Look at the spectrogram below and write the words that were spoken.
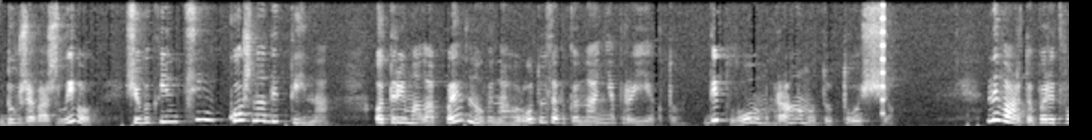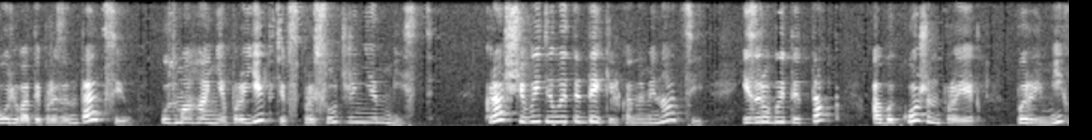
Дуже важливо, щоб у кінці кожна дитина отримала певну винагороду за виконання проєкту диплом, грамоту тощо. Не варто перетворювати презентацію у змагання проєктів з присудженням місць. Краще виділити декілька номінацій і зробити так, аби кожен проєкт переміг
